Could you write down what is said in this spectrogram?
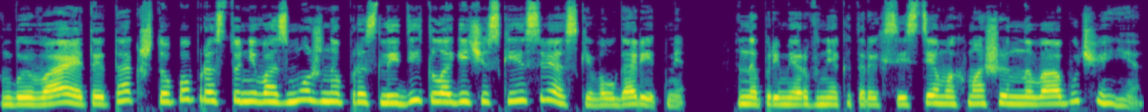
Бывает и так, что попросту невозможно проследить логические связки в алгоритме, например, в некоторых системах машинного обучения.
